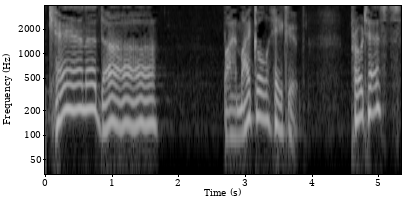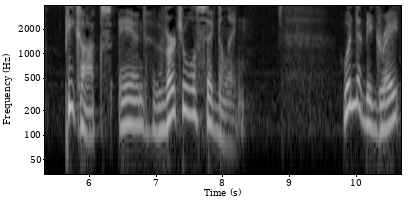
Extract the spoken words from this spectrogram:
Canada by Michael Heykoop. Protests, peacocks, and virtual signaling. Wouldn't it be great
